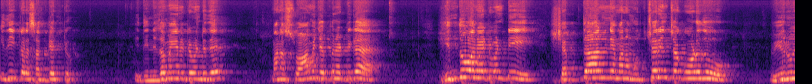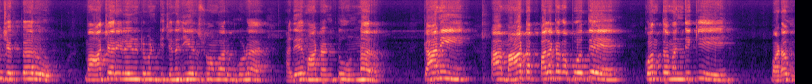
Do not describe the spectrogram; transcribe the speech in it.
ఇది ఇక్కడ సబ్జెక్టు. ఇది నిజమైనటువంటిదే. మన స్వామి చెప్పినట్టుగా హిందూ అనేటువంటి శబ్దాన్ని మనం ఉచ్చరించకూడదు. వీరు చెప్పారు. మా ఆచార్యులైనటువంటి చిన్నజీయర స్వామి వారు కూడా అదే మాట అంటూ ఉన్నారు. కానీ ఆ మాట పలకకపోతే కొంతమందికి పడవు.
